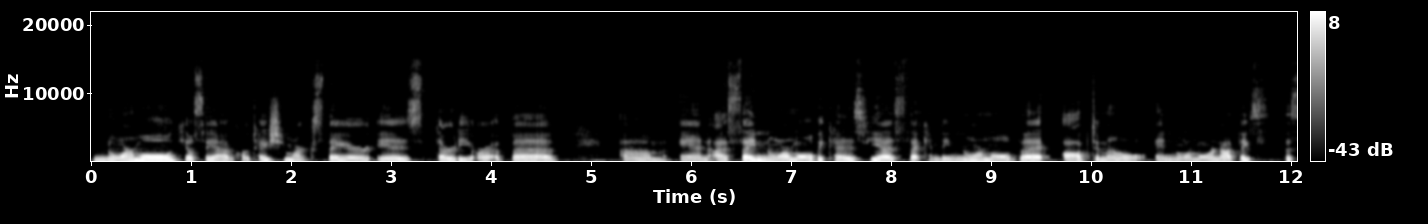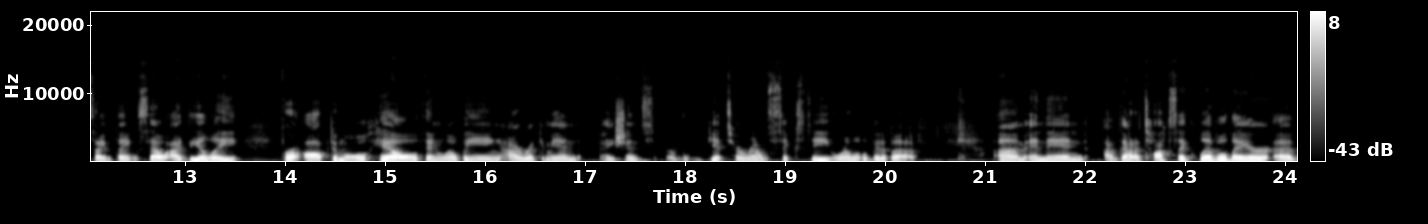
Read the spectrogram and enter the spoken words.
Normal, you'll see I have quotation marks there, is 30 or above. Um, and I say normal because, yes, that can be normal, but optimal and normal are not the, the same thing. So, ideally, for optimal health and well being, I recommend patients uh, get to around 60 or a little bit above. Um, and then I've got a toxic level there of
